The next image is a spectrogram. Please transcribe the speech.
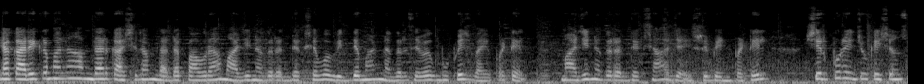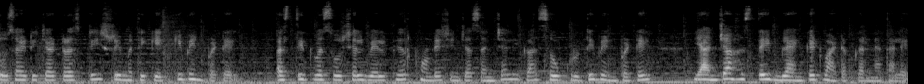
या कार्यक्रमाला आमदार काशीराम दादा पावरा माजी नगराध्यक्ष व विद्यमान नगरसेवक भूपेशभाई पटेल माजी नगराध्यक्षा जयश्रीबेन पटेल शिरपूर एज्युकेशन सोसायटीच्या trustee Shrimati Ketkiben Patel Astitva social welfare फाउंडेशनच्या संचालिका सौ कृतीबेन पटेल यांच्या हस्ते ब्लँकेट वाटप करण्यात आले.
